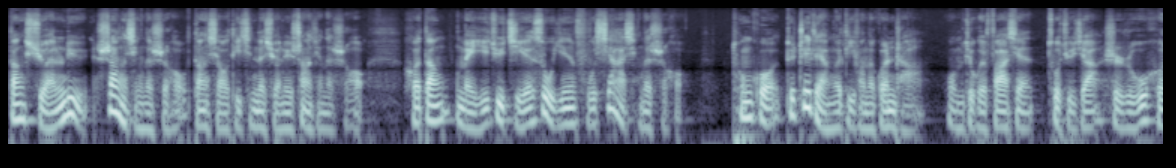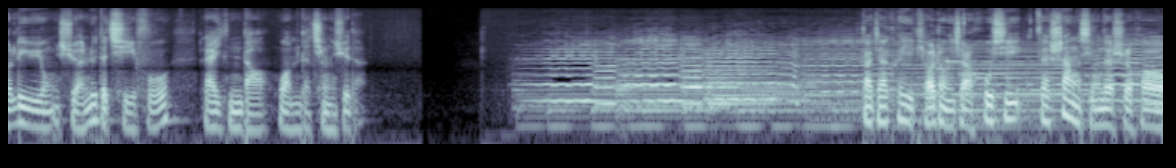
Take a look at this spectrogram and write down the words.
当旋律上行的时候，当小提琴的旋律上行的时候，和当每一句结束音符下行的时候。通过对这两个地方的观察，我们就会发现作曲家是如何利用旋律的起伏来引导我们的情绪的。大家可以调整一下呼吸，在上行的时候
